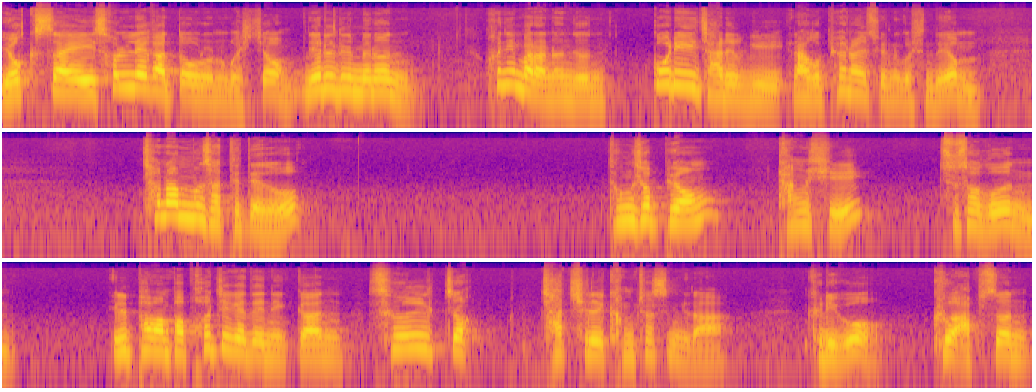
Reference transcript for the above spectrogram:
역사의 선례가 떠오르는 것이죠. 예를 들면은 흔히 말하는 전 꼬리 자르기라고 표현할 수 있는 것인데요. 천안문 사태 때도 등쇼평 당시 주석은 일파만파 퍼지게 되니까 슬쩍 자취를 감췄습니다. 그리고 그 앞선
